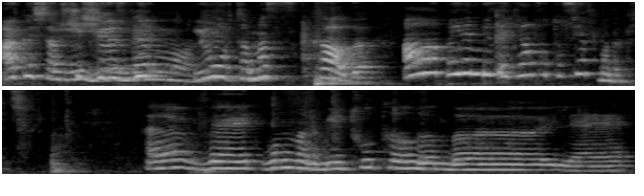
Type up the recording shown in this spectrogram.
Arkadaşlar şu Yeşil gözlü ve mor. yumurtamız kaldı. Aa Pelin biz ekran fotosu yapmadık hiç. Evet bunları bir tutalım böyle.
